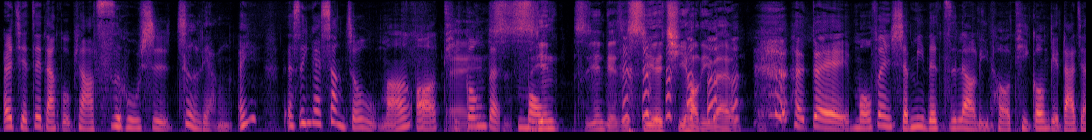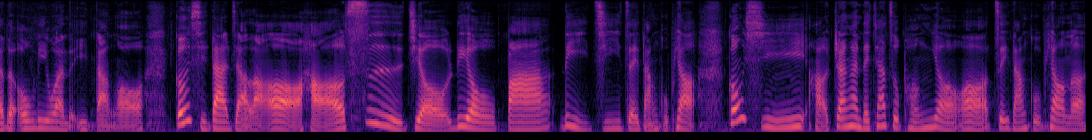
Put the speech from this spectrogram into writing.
而且这档股票似乎是这两哎。那是应该上周五吗？哦，提供的时间时间点是四月七号礼拜五。对，某份神秘的资料里头提供给大家的 Only One 的一档哦，恭喜大家了哦。好，四九六八利基这档股票，恭喜好专案的家族朋友哦。这一档股票呢，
